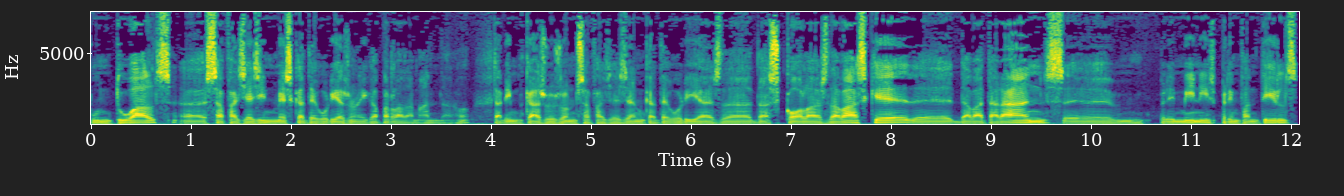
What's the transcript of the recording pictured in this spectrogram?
puntuals eh, s'afegeixin més categories una mica per la demanda. No? Tenim casos on s'afegeixen categories d'escoles de, de bàsquet, de, de veterans, eh, preminis, preinfantils...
